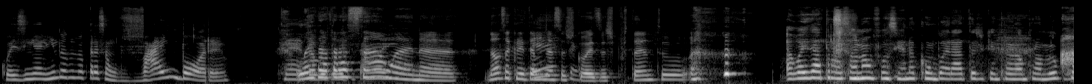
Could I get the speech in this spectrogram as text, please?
coisinha linda do meu coração, vai embora. Né? Lei da Talvez ela- atração, Ana. Nós acreditamos É. nessas coisas, portanto. A lei da atração não funciona com baratas que entraram para o meu quarto.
